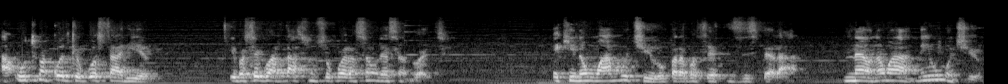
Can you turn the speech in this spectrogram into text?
A última coisa que eu gostaria que você guardasse no seu coração nessa noite é que não há motivo para você desesperar. Não, não há nenhum motivo.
